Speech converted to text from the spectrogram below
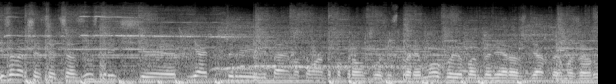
І завершується ця зустріч. Е, 5-3. Вітаємо команду Покров Божий з перемогою. Бандолєрос. Дякуємо за гру.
